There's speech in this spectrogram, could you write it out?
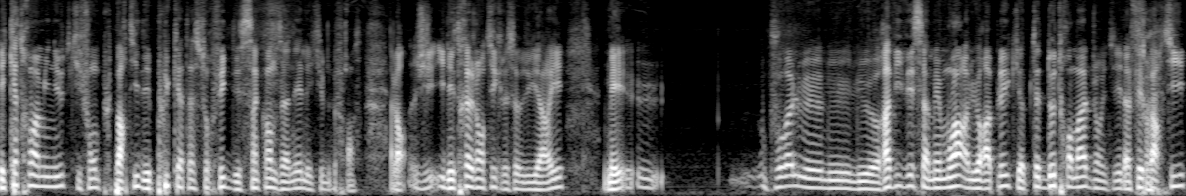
les 80 minutes qui font plus partie des plus catastrophiques des 50 années de l'équipe de France. Alors, il est très gentil, Christophe Dugarry, mais euh, on pourrait lui, raviver sa mémoire et lui rappeler qu'il y a peut-être 2-3 matchs dont il a fait partie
